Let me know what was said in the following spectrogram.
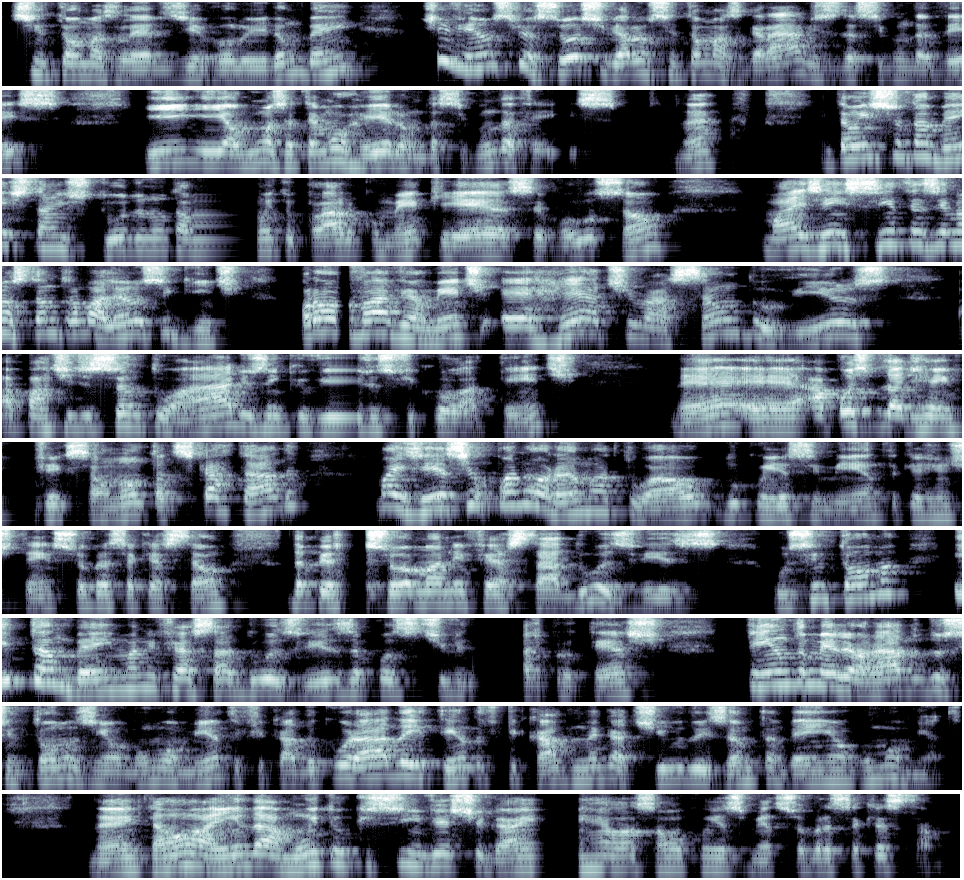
sintomas leves e evoluíram bem, tivemos pessoas que tiveram sintomas graves da segunda vez e, e algumas até morreram da segunda vez. Né? Então, isso também está em estudo, não está muito claro como é que é essa evolução, mas em síntese nós estamos trabalhando o seguinte: provavelmente é reativação do vírus a partir de santuários em que o vírus ficou latente. Né? É, a possibilidade de reinfecção não está descartada, mas esse é o panorama atual do conhecimento que a gente tem sobre essa questão da pessoa manifestar duas vezes o sintoma e também manifestar duas vezes a positividade para o teste, tendo melhorado dos sintomas em algum momento e ficado curada e tendo ficado negativo do exame também em algum momento. Né? Então, ainda há muito o que se investigar em relação ao conhecimento sobre essa questão.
